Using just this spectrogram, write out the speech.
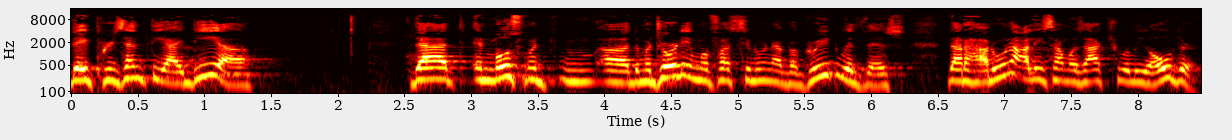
they present the idea that, and most, uh, the majority of Mufassirun have agreed with this, that Harun salam was actually older.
